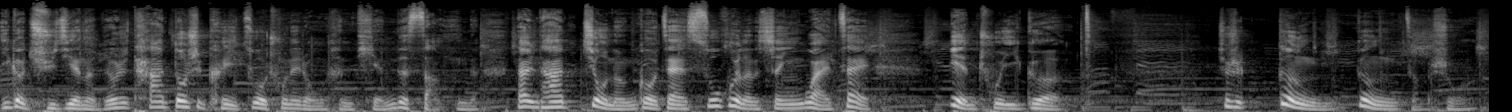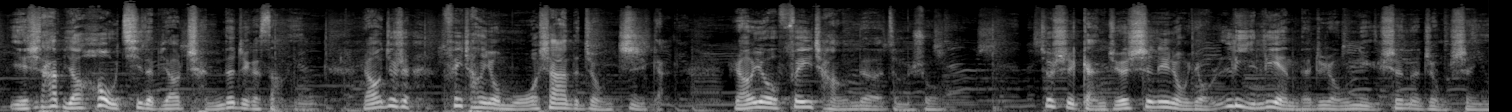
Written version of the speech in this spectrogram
一个区间的，就是他都是可以做出那种很甜的嗓音的，但是他就能够在苏慧伦的声音外再变出一个就是更更怎么说，也是他比较后期的比较沉的这个嗓音，然后就是非常有磨砂的这种质感，然后又非常的怎么说，就是感觉是那种有历练的这种女生的这种声音，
